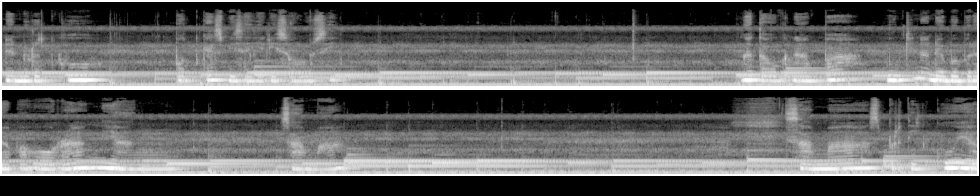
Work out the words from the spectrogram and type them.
Dan menurutku podcast bisa jadi solusi. Nggak tahu kenapa mungkin ada beberapa orang yang sama sama sepertiku yang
